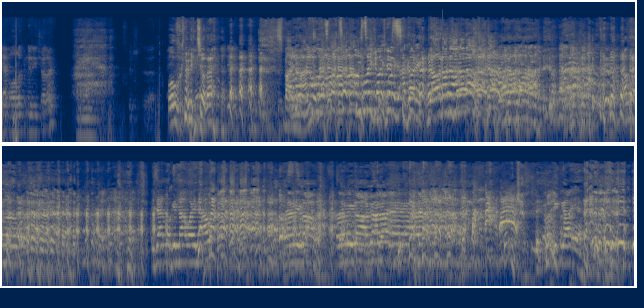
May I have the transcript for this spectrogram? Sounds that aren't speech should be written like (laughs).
Yeah, all looking at each other. (sighs) All looking at each other. (laughs) Spider-Man. No, that's not. He's taking a piss. I got it. No, no, no, no, no. Is that looking that way now? (laughs) there we go. There we go. I got it. (laughs) Got you.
